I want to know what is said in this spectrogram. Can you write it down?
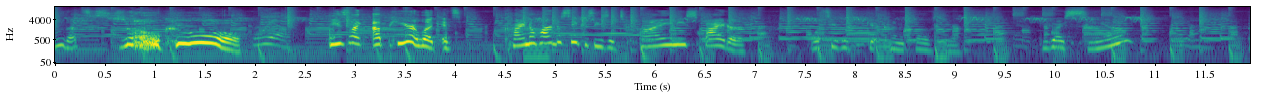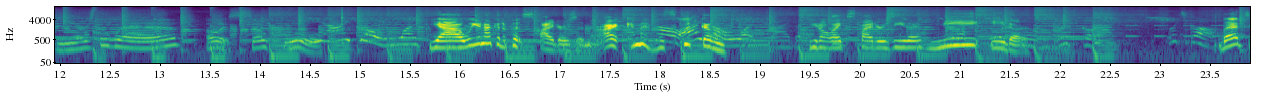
Ooh, that's so cool. Where? He's like up here. Look, it's kind of hard to see because he's a tiny spider. Let's see if we can get kind of close here. Do you guys see him? Yeah. And there's the web. Oh, it's so cool. Yeah, like. Yeah, we're not going to put spiders in there. All right, come on, let's No, keep I going. don't like. You don't like spiders either? Me either. Let's go. Let's go. Let's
